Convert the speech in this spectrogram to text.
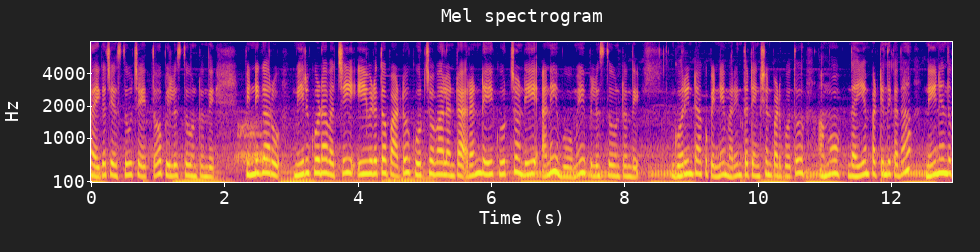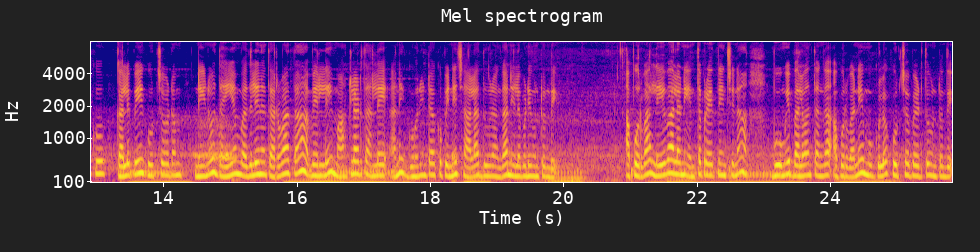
చైగ చేస్తూ చేత్తో పిలుస్తూ ఉంటుంది. పిన్ని గారు మీరు కూడా వచ్చి ఈవిడతో పాటు కూర్చోవాలంట రండి కూర్చోండి అని భూమి పిలుస్తూ ఉంటుంది. గోరింటాకు పిన్ని మరింత టెన్షన్ పడిపోతూ అమ్మో దయ్యం పట్టింది కదా నేనెందుకు? కలిపి కూర్చోవడం. నేను దయ్యం వదిలిన తర్వాత వెళ్ళి మాట్లాడతానులే అని గోరింటాకు పిన్ని చాలా దూరంగా నిలబడి ఉంటుంది. అపూర్వ లేవాలని ఎంత ప్రయత్నించినా భూమి బలవంతంగా అపూర్వని ముగ్గులో కూర్చోబెడుతూ ఉంటుంది.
